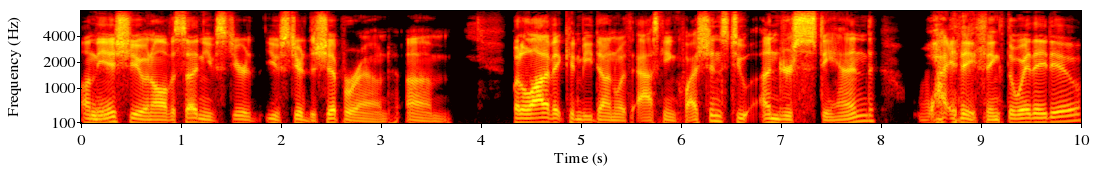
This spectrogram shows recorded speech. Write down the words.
on the issue and all of a sudden you've steered you've steered the ship around um, but a lot of it can be done with asking questions to understand why they think the way they do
